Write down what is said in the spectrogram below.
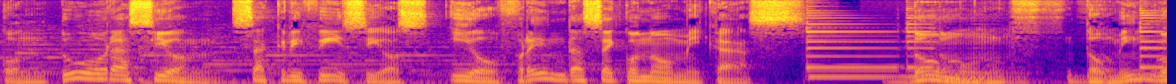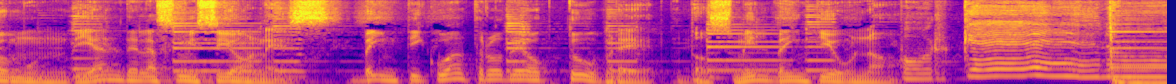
con tu oración, sacrificios y ofrendas económicas. Domund, Domingo Mundial de las Misiones, 24 de octubre 2021. ¿Por qué no?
